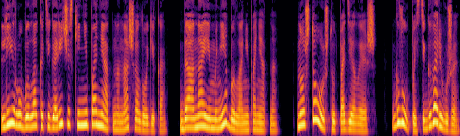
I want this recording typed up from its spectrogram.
Лиру была категорически непонятна наша логика. Да она и мне была непонятна. Но что уж тут поделаешь? Глупость, говорю же.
